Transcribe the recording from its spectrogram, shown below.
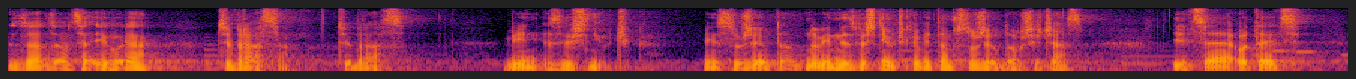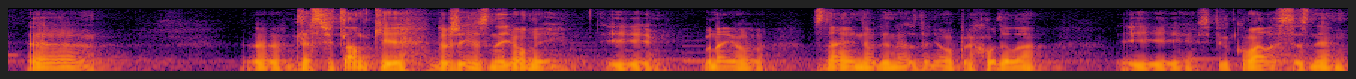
за, за отця Ігоря Чебраса. Чебрас. Він з Вишнівчика. Він служив там, ну він не з Вишнівчика, він там служив довший час. І це отець е, е, для Світланки дуже є знайомий, і вона його знає, не один раз до нього приходила і спілкувалася з ним.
